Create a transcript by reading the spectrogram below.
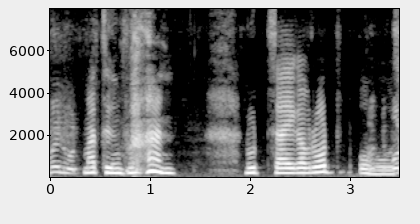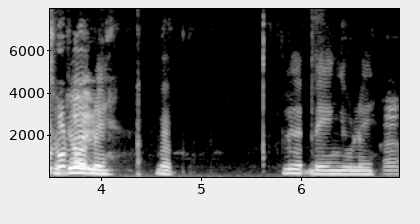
ไม่หลุด มาถึงบ้าน หลุดใส่กับรถ โอ้โหรถสุดยอดรถเลยเลยแบบเลือดแดงอยู่เลย เออ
